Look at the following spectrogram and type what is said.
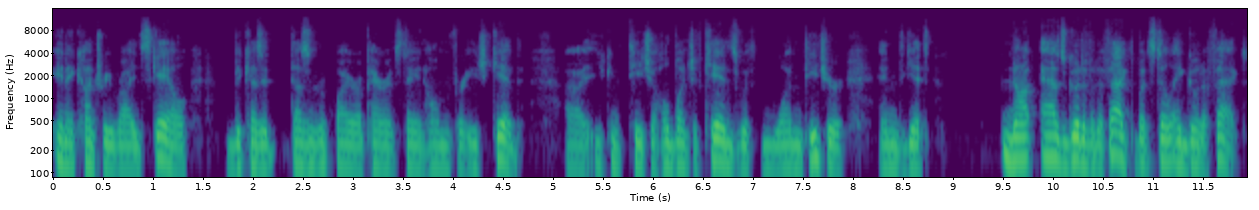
in a countrywide scale because it doesn't require a parent staying home for each kid uh, you can teach a whole bunch of kids with one teacher and get not as good of an effect, but still a good effect.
